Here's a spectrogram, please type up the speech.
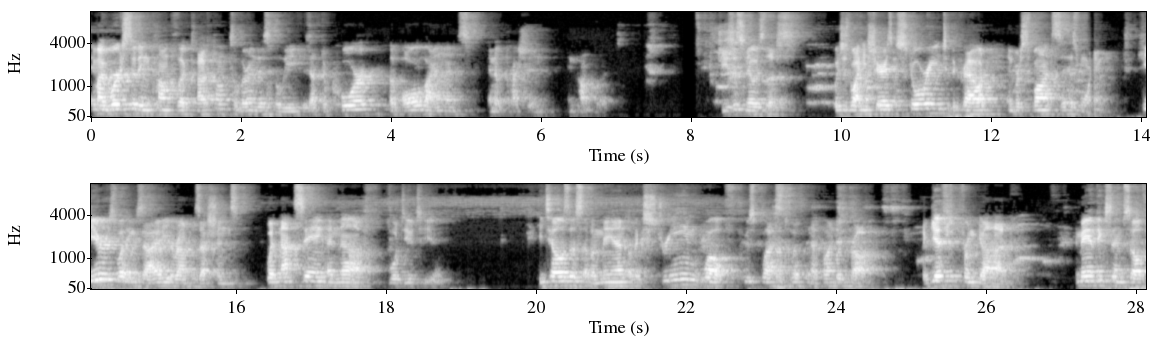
In my work studying conflict, I've come to learn this belief is at the core of all violence and oppression and conflict. Jesus knows this, which is why he shares a story to the crowd in response to his warning. Here's what anxiety around possessions, what not saying enough, will do to you. He tells us of a man of extreme wealth who's blessed with an abundant crop, a gift from God. The man thinks to himself,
